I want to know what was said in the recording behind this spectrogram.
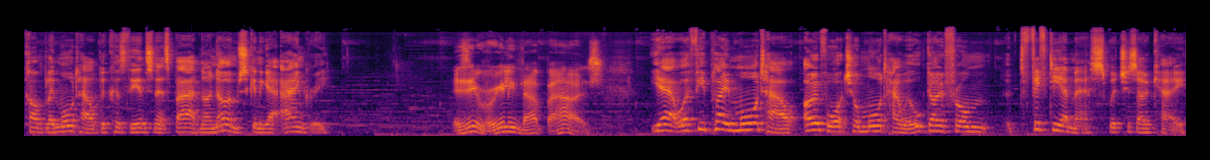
Can't play Mordhau because the internet's bad, and I know I'm just gonna get angry. Is it really that bad? Yeah, well, if you play Mordhau, Overwatch or Mordhau, it will go from 50 ms, which is okay,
